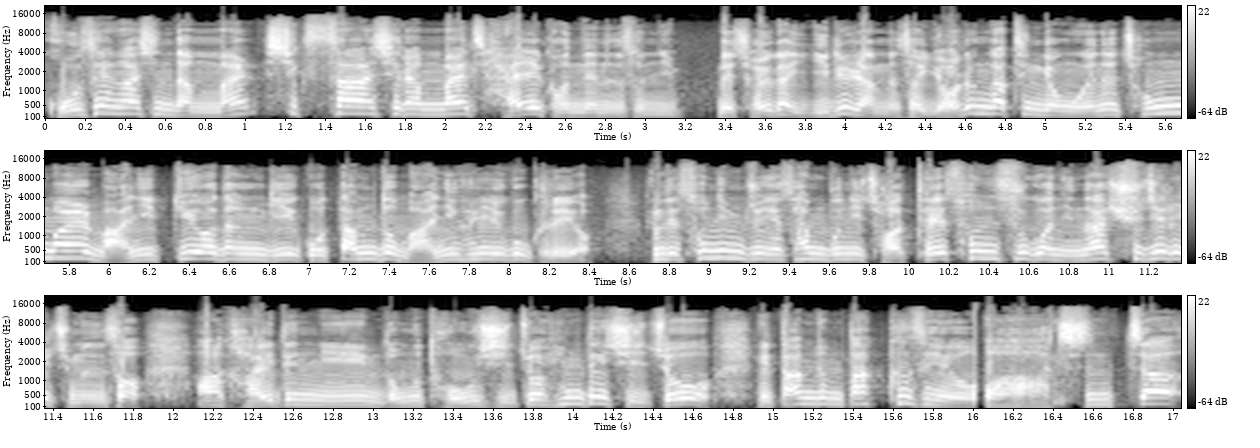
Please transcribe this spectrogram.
고생하신단 말, 식사하시란 말 잘 건네는 손님. 근데 저희가 일을 하면서 여름 같은 경우에는 정말 많이 뛰어당기고 땀도 많이 흘리고 그래요. 근데 손님 중에서 한 분이 저한테 손수건이나 휴지를 주면서 아 가이드님 너무 더우시죠? 힘드시죠? 땀 좀 닦으세요. 와 진짜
